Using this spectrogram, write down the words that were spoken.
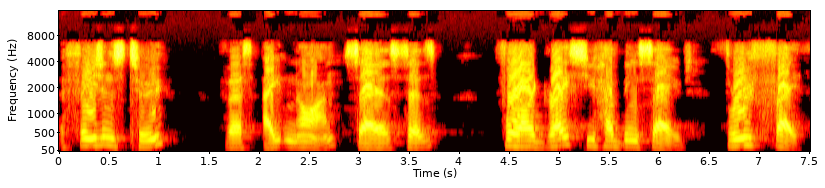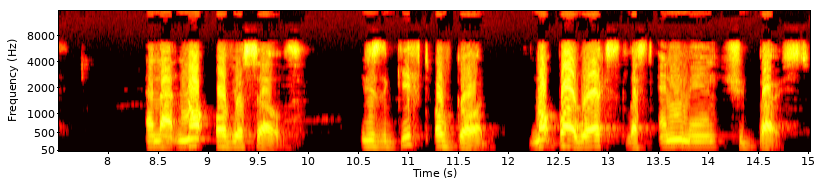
Ephesians 2, verse 8 and 9 says, says For our grace you have been saved through faith, and that not of yourselves. It is the gift of God, not by works, lest any man should boast.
